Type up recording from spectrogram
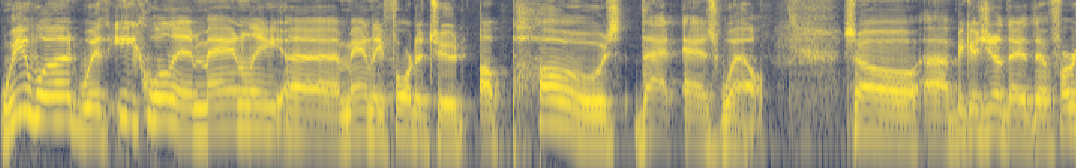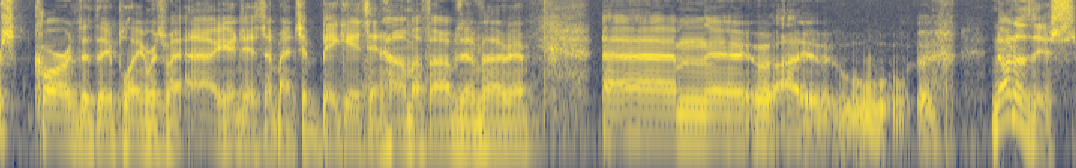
we would, with equal and manly uh, manly fortitude, oppose that as well. So, uh, because you know the the first card that they play was like, "Oh, you're just a bunch of bigots and homophobes," and blah, blah. Um, uh, uh, none of this,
